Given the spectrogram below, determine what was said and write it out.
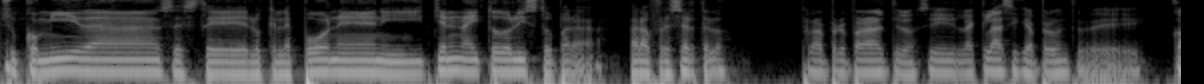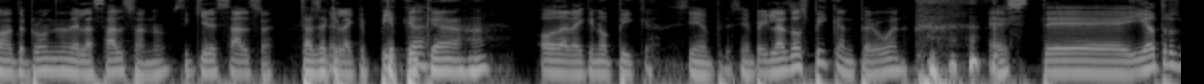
su comida, este, lo que le ponen y tienen ahí todo listo para, para ofrecértelo. Para preparártelo, sí, la clásica pregunta de cuando te preguntan de la salsa, ¿no? Si quieres salsa. Salsa de la que pica, o de la que no pica, siempre, siempre. Y las dos pican, pero bueno. este, y otros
